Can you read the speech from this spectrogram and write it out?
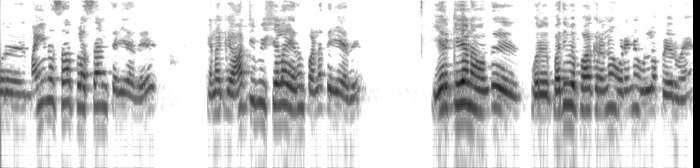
ஒரு மைனஸா ப்ளஸ்ஸான்னு தெரியாது. எனக்கு ஆர்டிஃபிஷியலாக எதுவும் பண்ண தெரியாது. இயற்கையாக நான் வந்து ஒரு பதிவை பார்க்குறேன்னா உடனே உள்ளே போயிடுவேன்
